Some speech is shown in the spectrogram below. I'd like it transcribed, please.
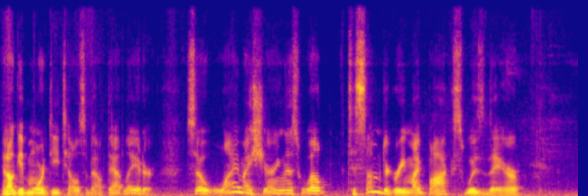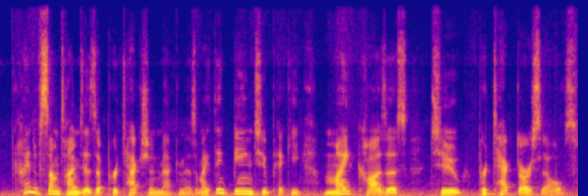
And I'll give more details about that later. So why am I sharing this? Well, to some degree, my box was there kind of sometimes as a protection mechanism. I think being too picky might cause us to protect ourselves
